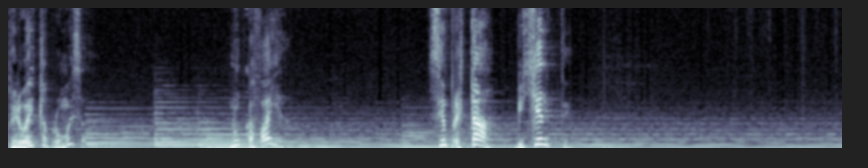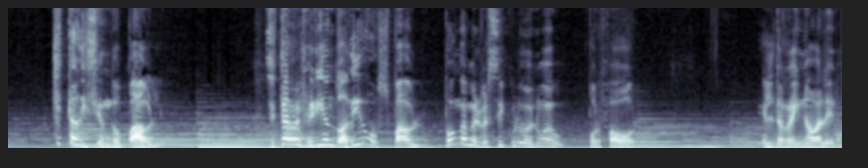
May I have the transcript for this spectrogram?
Pero esta promesa nunca falla. Siempre está vigente. ¿Qué está diciendo Pablo? Se está refiriendo a Dios, Pablo. Póngame el versículo de nuevo, por favor. El de Reina Valera.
